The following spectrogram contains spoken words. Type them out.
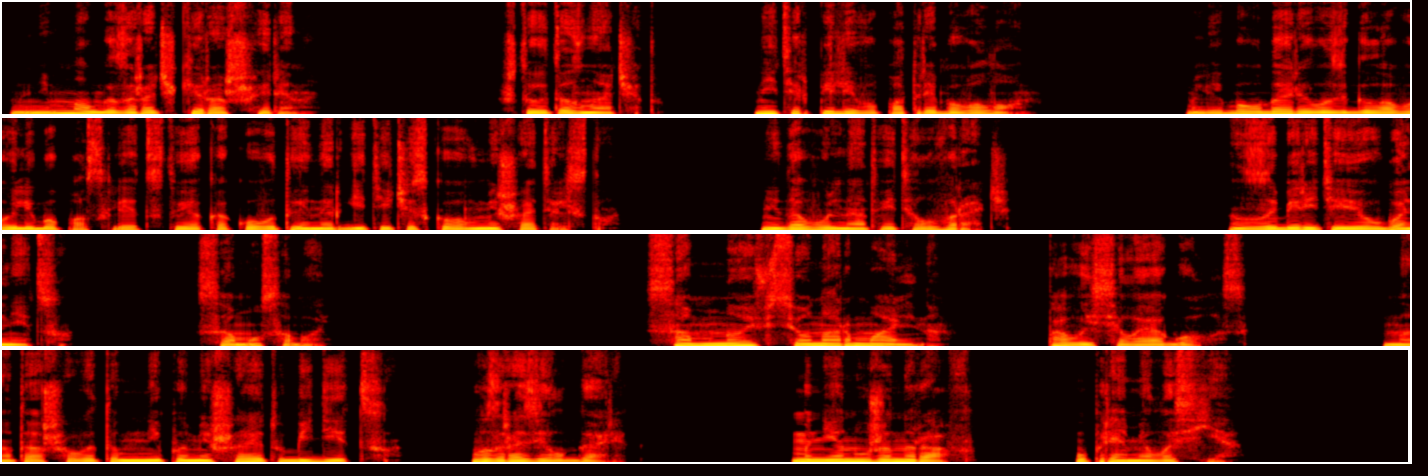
Немного зрачки расширены. Что это значит? Нетерпеливо потребовал он. Либо ударилась головой, либо последствия какого-то энергетического вмешательства. Недовольно ответил врач. Заберите ее в больницу. Само собой. Со мной все нормально, повысила я голос. «Наташа, в этом не помешает убедиться», — возразил Гарик. «Мне нужен Раф», — упрямилась я.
